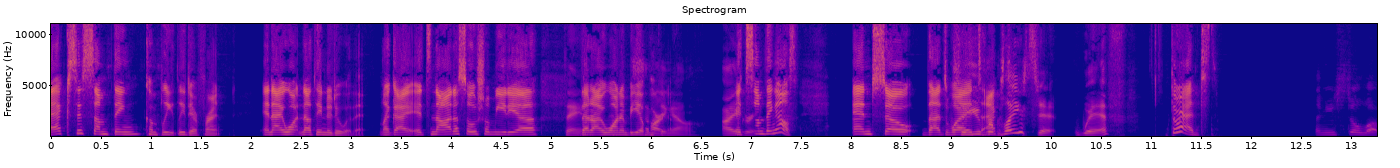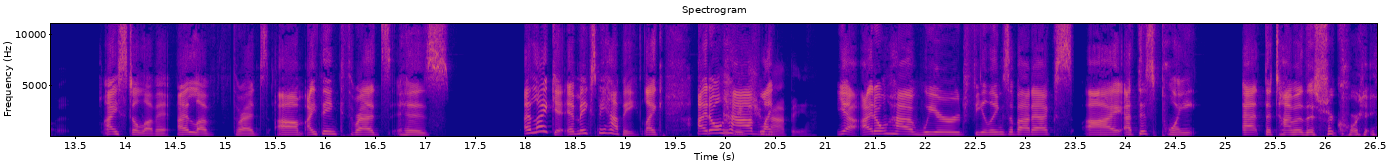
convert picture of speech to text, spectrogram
X is something completely different and I want nothing to do with it. Like I it's not a social media Same. that I want to be a part of. It's something else. And so that's why so you've replaced it with threads. And you still love it. I still love it. I love threads. Um, I think threads is I like it. It makes me happy. Like I don't it have like happy. Yeah, I don't have weird feelings about X. I at this point, at the time of this recording,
